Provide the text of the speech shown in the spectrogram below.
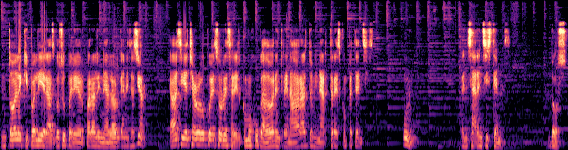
en todo el equipo de liderazgo superior para alinear la organización. Cada CHRO puede sobresalir como jugador entrenador al dominar tres competencias. 1. Pensar en sistemas. 2.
